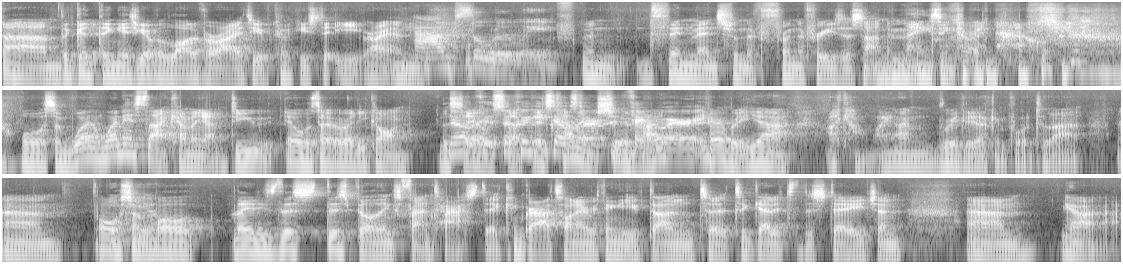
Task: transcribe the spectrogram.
um, the good thing is you have a lot of variety of cookies to eat, right? And Absolutely. and thin mints from the from the freezer sound amazing right now. awesome. When when is that coming up? Do you? Or was that already gone? The No, sales so cookie It's sale coming starts in soon, February. right? February. Yeah, I can't wait. I'm really looking forward to that. Um, awesome. Well, ladies, this this building's fantastic. Congrats on everything that you've done to to get it to the stage, and um, yeah,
